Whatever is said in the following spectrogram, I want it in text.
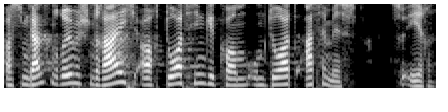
aus dem ganzen römischen Reich auch dorthin gekommen, um dort Artemis zu ehren.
